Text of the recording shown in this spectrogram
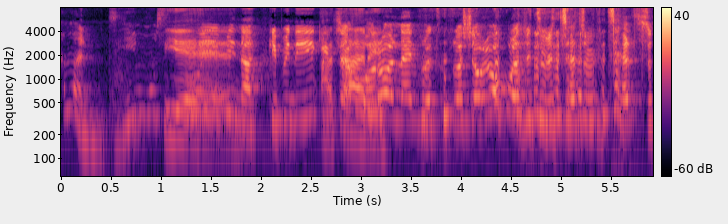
kama ndimu sihivi Yeah. na kipindi hiki cha korona tunashauriwa kula vitu vichacho vichacho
